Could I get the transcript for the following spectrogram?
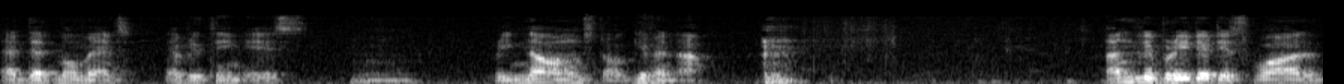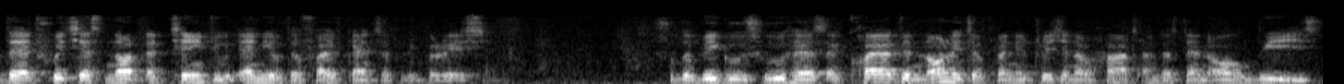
at that moment everything is um, renounced or given up. Unliberated is what, that which has not attained to any of the five kinds of liberation. So the bhikkhus who has acquired the knowledge of penetration of heart understand all these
